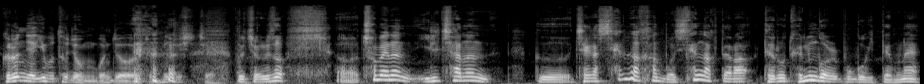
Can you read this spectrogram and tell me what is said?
그런 얘기부터 좀 먼저 좀 해주시죠. 그렇죠. 그래서 어, 처음에는 1차는 그 제가 생각한 것이 생각대로 되는 걸 본 거기 때문에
